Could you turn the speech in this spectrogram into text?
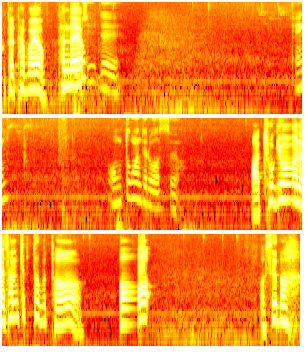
호텔 타봐요. 탔나요? 뭐지? 네. 엥? 엉뚱한 데로 왔어요. 아 초기화는 3챕터부터 어? 어? 어 스바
